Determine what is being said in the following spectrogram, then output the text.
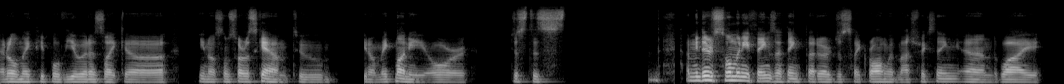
it'll make people view it as like a you know some sort of scam to you know make money or just this I mean, there's so many things I think that are just like wrong with match fixing and why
